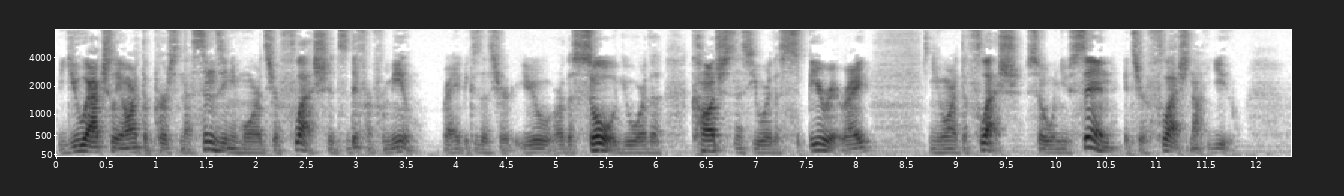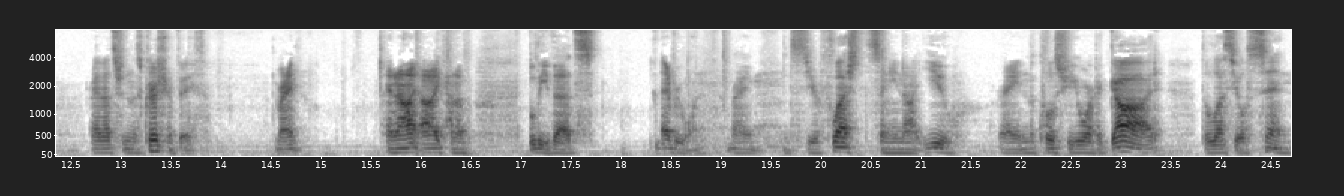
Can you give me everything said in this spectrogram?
you actually aren't the person that sins anymore. It's your flesh. It's different from you, right? Because that's your you are the soul, you are the consciousness, you are the spirit, right? You aren't the flesh. So when you sin, it's your flesh, not you. Right? That's from this Christian faith. Right? And I, I kind of believe that's everyone, right? It's your flesh that's sinning, not you, right? And the closer you are to God, the less you'll sin.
